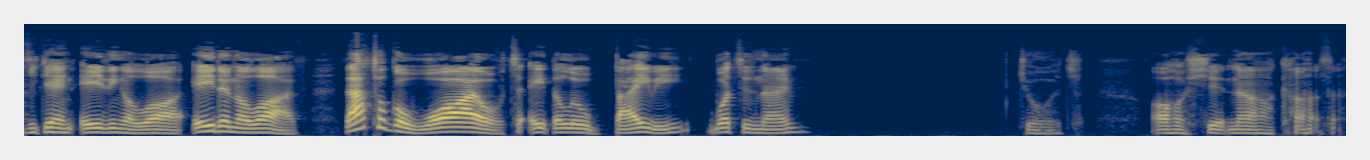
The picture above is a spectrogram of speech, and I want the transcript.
He getting eating alive? Eaten alive. That took a while to eat the little baby. What's his name? George. Oh shit, no, I can't.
